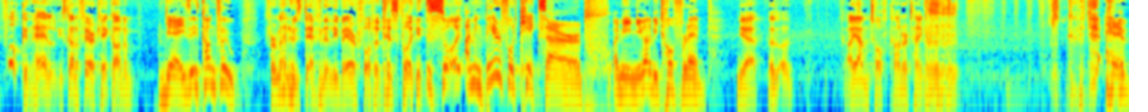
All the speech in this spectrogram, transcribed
Fucking hell, he's got a fair kick on him Yeah, he's, he's kung fu. for a man who's definitely barefoot at this point. So, I- mean, barefoot kicks are. I mean, you got to be tough for them. Yeah. Uh, I am tough, Conor. Thanks. Um,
